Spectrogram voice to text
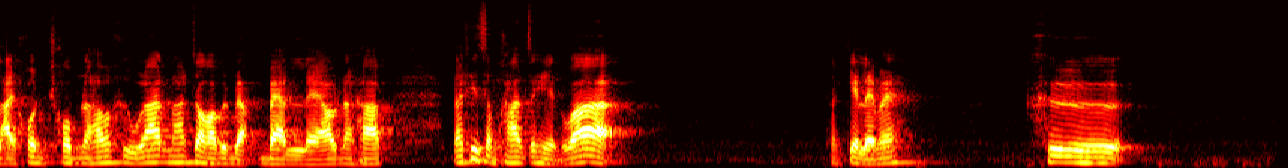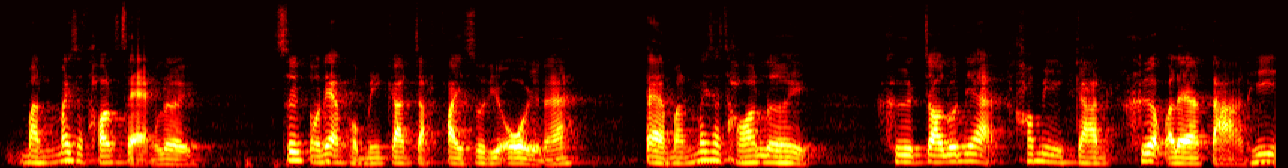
หลายคนชมนะครับก็คือว่าหน้าจอเป็นแบบแบนแล้วนะครับ และที่สำคัญจะเห็นว่าสังเกตอะไรไหม คือมันไม่สะท้อนแสงเลย ซึ่งตรงนี้ผมมีการจัดไฟสตูดิโออยู่นะ แต่มันไม่สะท้อนเลย คือจอรุ่นเนี้ยเขามีการเคลือบอะไรต่างๆ ที่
